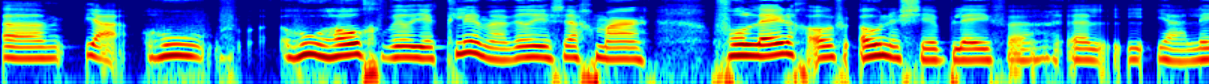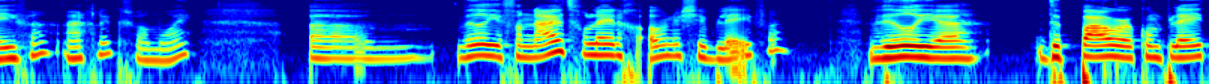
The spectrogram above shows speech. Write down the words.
um, ja, hoe, hoe hoog wil je klimmen? Wil je zeg maar volledig ownership leven? Uh, ja, leven eigenlijk, is wel mooi. Um, wil je vanuit volledige ownership leven? Wil je de power compleet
